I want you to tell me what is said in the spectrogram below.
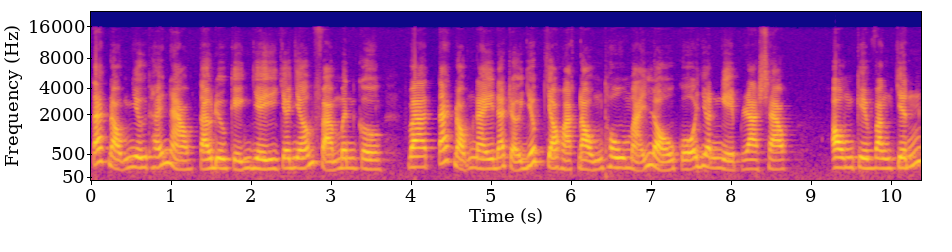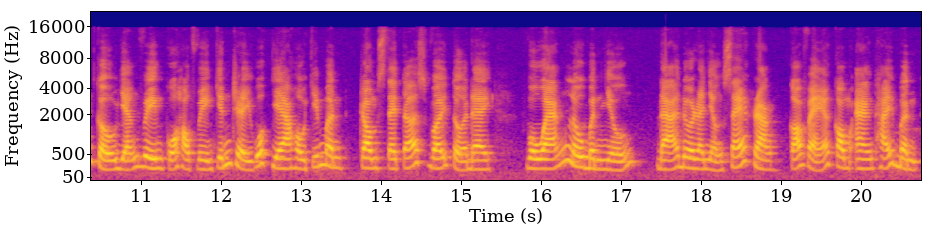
tác động như thế nào, tạo điều kiện gì cho nhóm Phạm Minh Cường và tác động này đã trợ giúp cho hoạt động thu mãi lộ của doanh nghiệp ra sao. Ông Kim Văn Chính, cựu giảng viên của Học viện Chính trị Quốc gia Hồ Chí Minh trong status với tựa đề Vụ án Lưu Bình Nhưỡng đã đưa ra nhận xét rằng có vẻ công an Thái Bình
